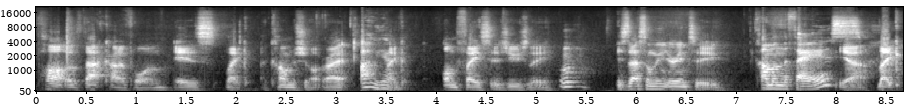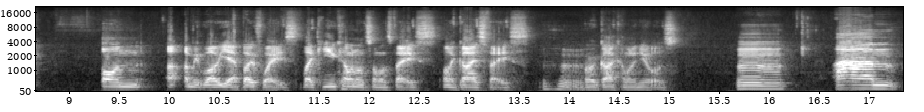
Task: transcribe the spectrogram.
part of that kind of porn is like a cum shot, right? Oh, yeah. like on faces usually. Is that something you're into? Come on the face. Yeah, like on. uh, I mean, well, yeah, both ways. Like you coming on someone's face, on a guy's face, or a guy coming on yours. Mm, um,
